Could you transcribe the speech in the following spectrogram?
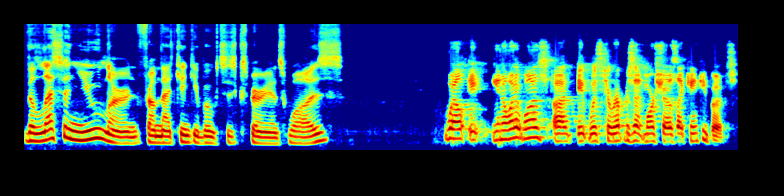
the lesson you learned from that kinky boots experience was Well, it, you know what it was? Uh, it was to represent more shows like Kinky Boots.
